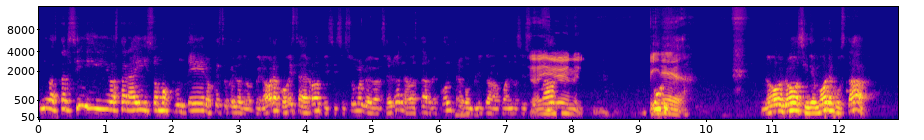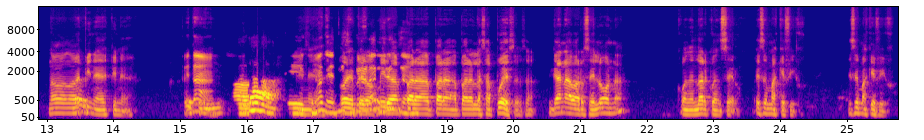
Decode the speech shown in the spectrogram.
iba a estar, sí, iba a estar ahí, somos punteros, que eso que el otro, pero ahora con esta derrota y si se suma lo de Barcelona va a estar recontra complicado cuando se suma. Pineda. No, no, si demora es Gustavo. No, no, es Pineda, es Pineda. está. Ah, Oye, pero mira, para, para, para las apuestas, ¿ah? gana Barcelona con el arco en cero. Eso es más que fijo. Eso es más que fijo.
